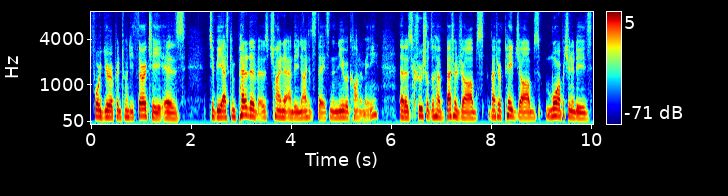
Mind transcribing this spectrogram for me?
for Europe in 2030 is to be as competitive as China and the United States in the new economy. That is crucial to have better jobs, better paid jobs, more opportunities.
